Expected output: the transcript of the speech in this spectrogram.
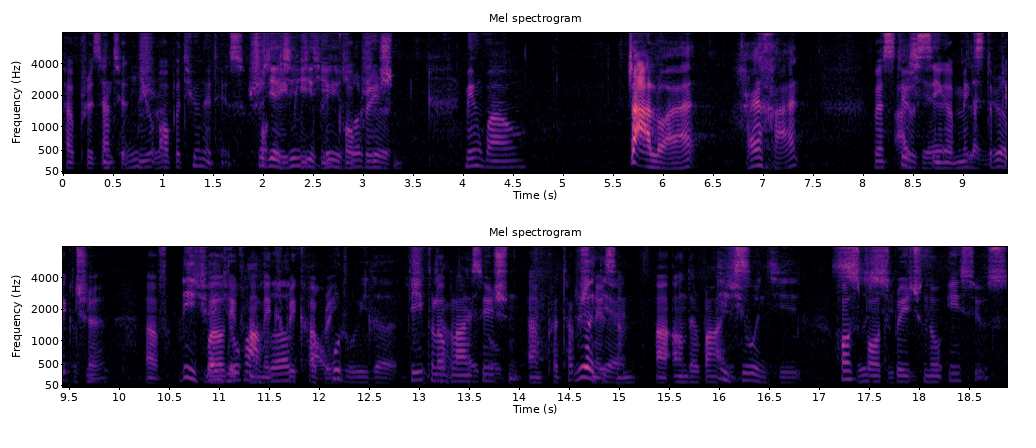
have presented new opportunities for APT cooperation. Meanwhile, we're still seeing a mixed picture of world economic recovery. Deglobalization and protectionism are under rise. Hotspot regional issues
